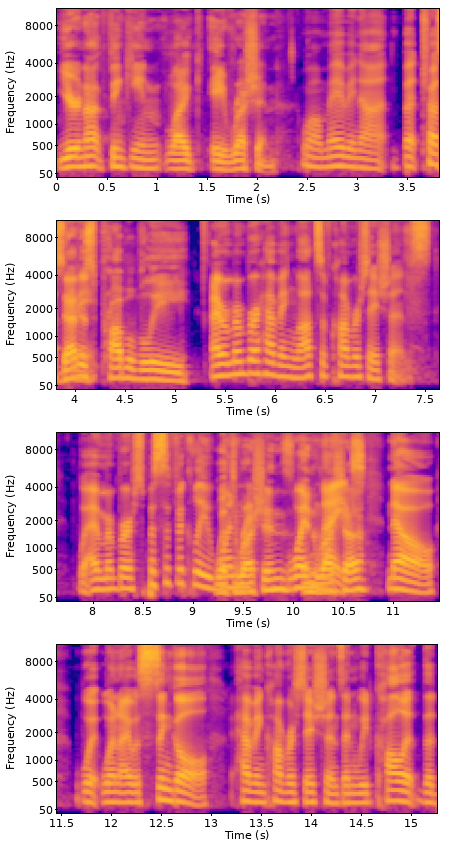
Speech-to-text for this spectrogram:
you're not thinking like a Russian. Well, maybe not, but trust That me. is probably I remember having lots of conversations. I remember specifically With one Russians one in night, Russia? No, w- when I was single, having conversations, and we'd call it the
